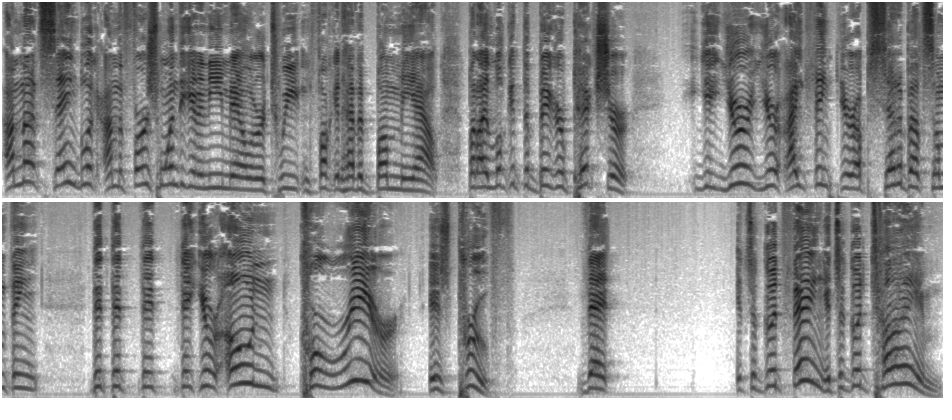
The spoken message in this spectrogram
I'm not saying, look, I'm the first one to get an email or a tweet and fucking have it bum me out. But I look at the bigger picture. You're, you're, I think you're upset about something that, that, that, that your own career is proof that it's a good thing. It's a good time.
